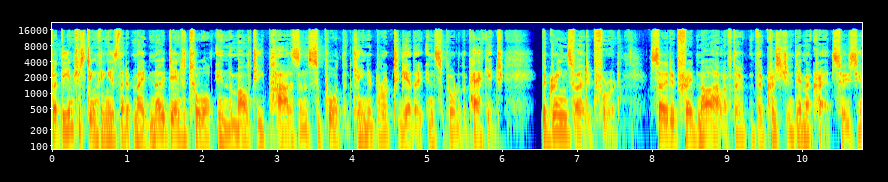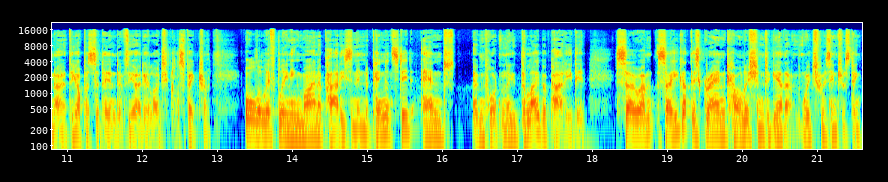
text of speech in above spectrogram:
But the interesting thing is that it made no dent at all in the multi partisan support that Kean had brought together in support of the package. The Greens voted for it. So did Fred Nile of the, the Christian Democrats, who's, you know, at the opposite end of the ideological spectrum. All the left leaning minor parties and independents did, and importantly, the Labor Party did. So, um, so he got this grand coalition together, which was interesting.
